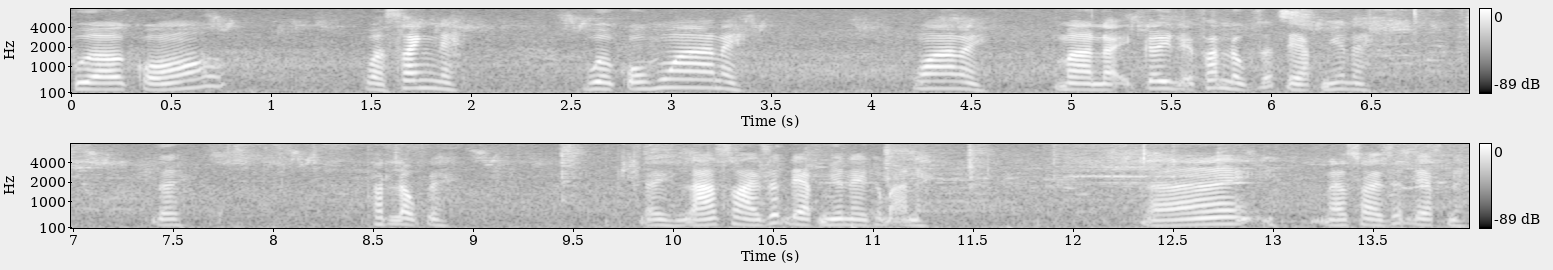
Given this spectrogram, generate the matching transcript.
Vừa có quả xanh này, vừa có hoa này hoa này, mà lại cây lại phát lộc rất đẹp như này. Đây, phát lộc này. Đây, lá xoài rất đẹp như này các bạn này. Đấy, lá xoài rất đẹp này.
